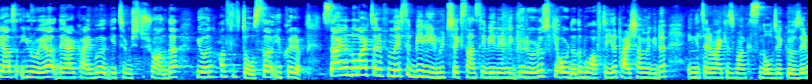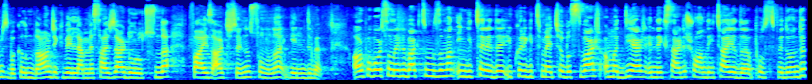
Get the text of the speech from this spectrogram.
biraz euroya değer kaybı getirmişti. Şu anda yön hafif de olsa yukarı. Sterlin dolar tarafında ise 1.2380 seviyelerini görüyoruz ki orada da bu hafta yine Perşembe günü İngiltere Merkez Bankası'nda olacak gözlerimiz. Bakalım daha önceki verilen mesajlar doğrultusunda faiz artışlarının sonuna gelindi mi? Avrupa borsalarına baktığımız zaman İngiltere'de yukarı gitme çabası var ama diğer endekslerde şu anda İtalya'da pozitife döndü.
